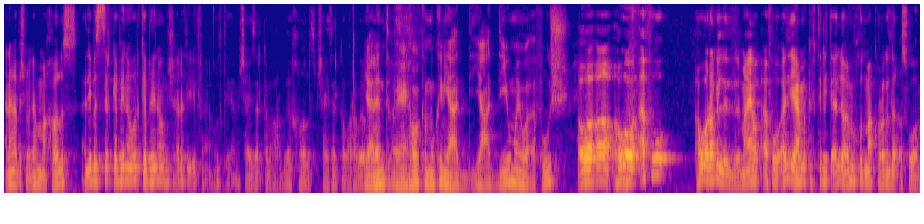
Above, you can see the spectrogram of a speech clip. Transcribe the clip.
أنا ما مش مجمع خالص. قال لي بس اركب هنا واركب هنا ومش عارف إيه. فقلت يعني مش عايز اركب عربية خالص مش عايز اركب عربية يعني خالص. انت يعني هو كان ممكن يعدي يعديه وما يوقفوش؟ هو آه هو وقفه هو الراجل اللي معايا وقفه قال لي يا عم كافتيريا قال له يا عم خد معاك الراجل ده الأسوان.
